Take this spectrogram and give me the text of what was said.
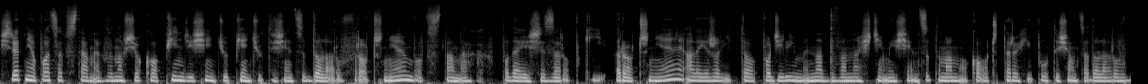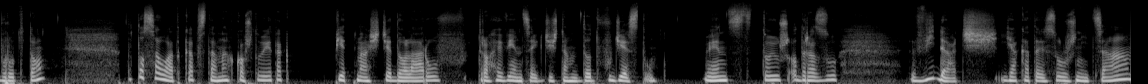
Średnia płaca w Stanach wynosi około 55 tysięcy dolarów rocznie, bo w Stanach podaje się zarobki rocznie, ale jeżeli to podzielimy na 12 miesięcy, to mamy około 4,5 tysiąca dolarów brutto. No to sałatka w Stanach kosztuje tak 15 dolarów, trochę więcej, gdzieś tam do 20. Więc to już od razu widać, jaka to jest różnica.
